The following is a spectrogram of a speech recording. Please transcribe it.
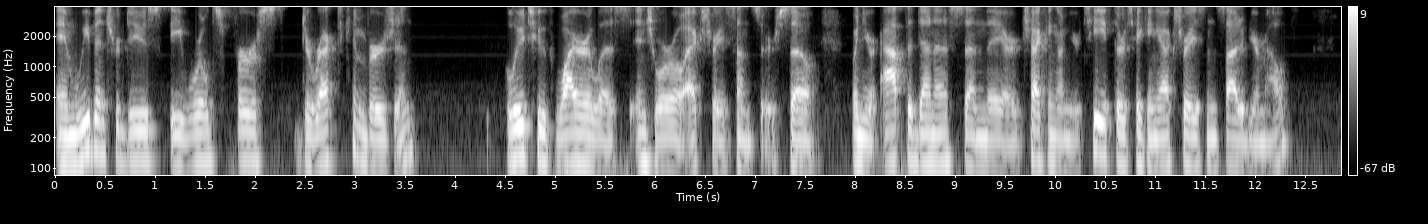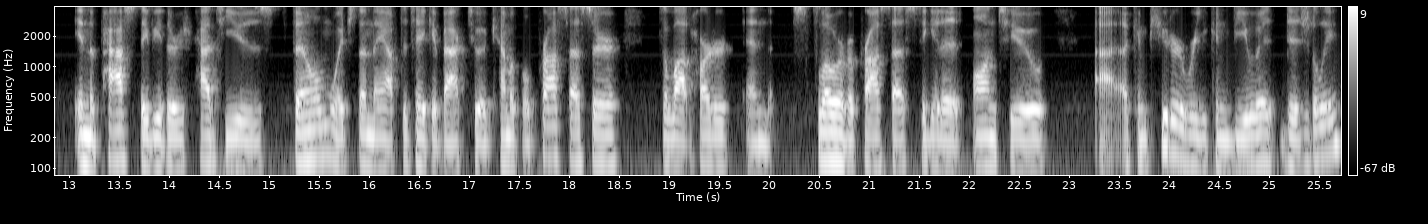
and we've introduced the world's first direct conversion Bluetooth wireless intraoral X-ray sensor. So when you're at the dentist and they are checking on your teeth, they're taking X-rays inside of your mouth. In the past, they've either had to use film, which then they have to take it back to a chemical processor. It's a lot harder and slower of a process to get it onto uh, a computer where you can view it digitally.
